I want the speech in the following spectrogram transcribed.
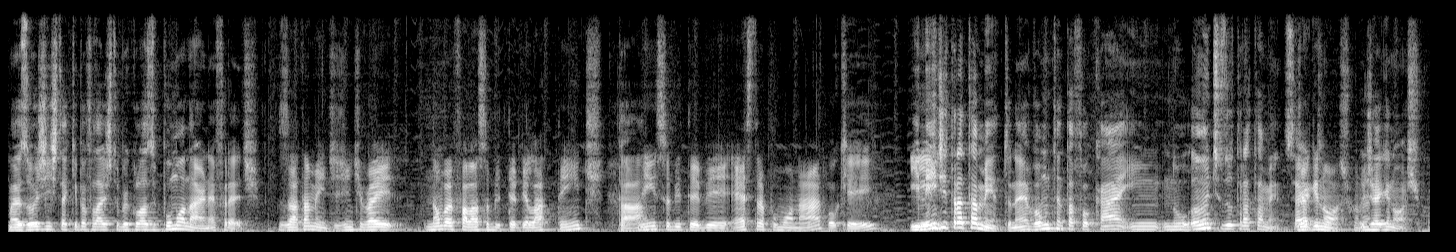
Mas hoje a gente tá aqui pra falar de tuberculose pulmonar, né, Fred? Exatamente. A gente vai não vai falar sobre TB latente, Tá. nem sobre TB extrapulmonar. Ok. E, E- nem de tratamento, né? Vamos tentar focar em, no antes do tratamento, certo? Diagnóstico, O né? diagnóstico.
